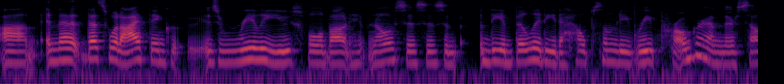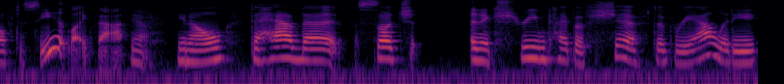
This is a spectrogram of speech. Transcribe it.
Um, and that that's what I think is really useful about hypnosis is the ability to help somebody reprogram their self to see it like that. Yeah. You know, to have that such an extreme type of shift of reality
